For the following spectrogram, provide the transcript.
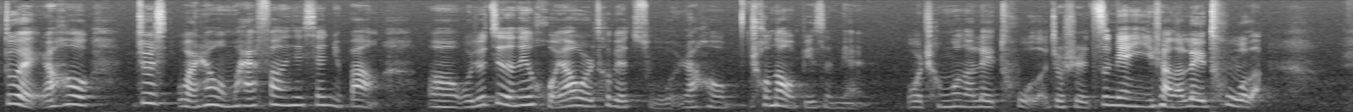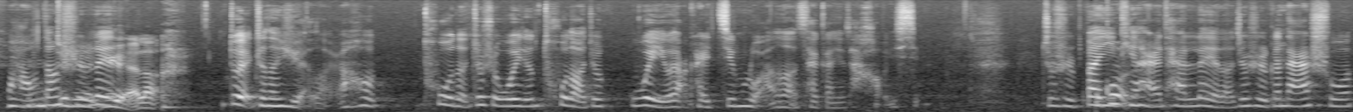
对，然后就是晚上我们还放一些仙女棒，嗯，我就记得那个火药味儿特别足，然后冲到我鼻子里面，我成功的累吐了，就是字面意义上的累吐了。哇，我当时累了。对，真的哕了，然后。吐的，就是我已经吐到就胃有点开始痉挛了，才感觉才好一些。就是办一天还是太累了。就是跟大家说，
